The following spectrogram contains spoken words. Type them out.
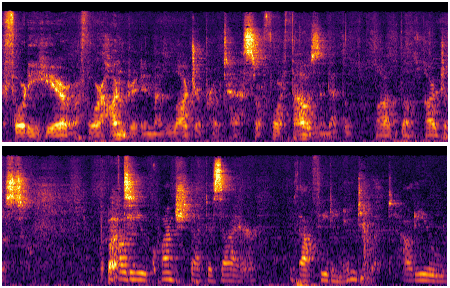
40 here or 400 in my larger protests or 4,000 at the, the largest. But How do you quench that desire without feeding into it? How do you.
